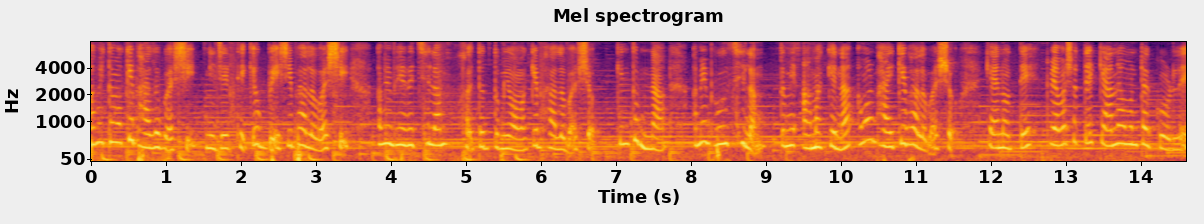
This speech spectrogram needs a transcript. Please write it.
আমি তোমাকে ভালোবাসি, নিজের থেকেও বেশি ভালোবাসি। আমি ভেবেছিলাম হয়তো তুমি আমাকে ভালোবাসো, কিন্তু না, আমি ভুলছিলাম তুমি আমাকে না, আমার ভাইকে ভালোবাসো। কেন তে? তুমি আমার সাথে কেন এমনটা করলে?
